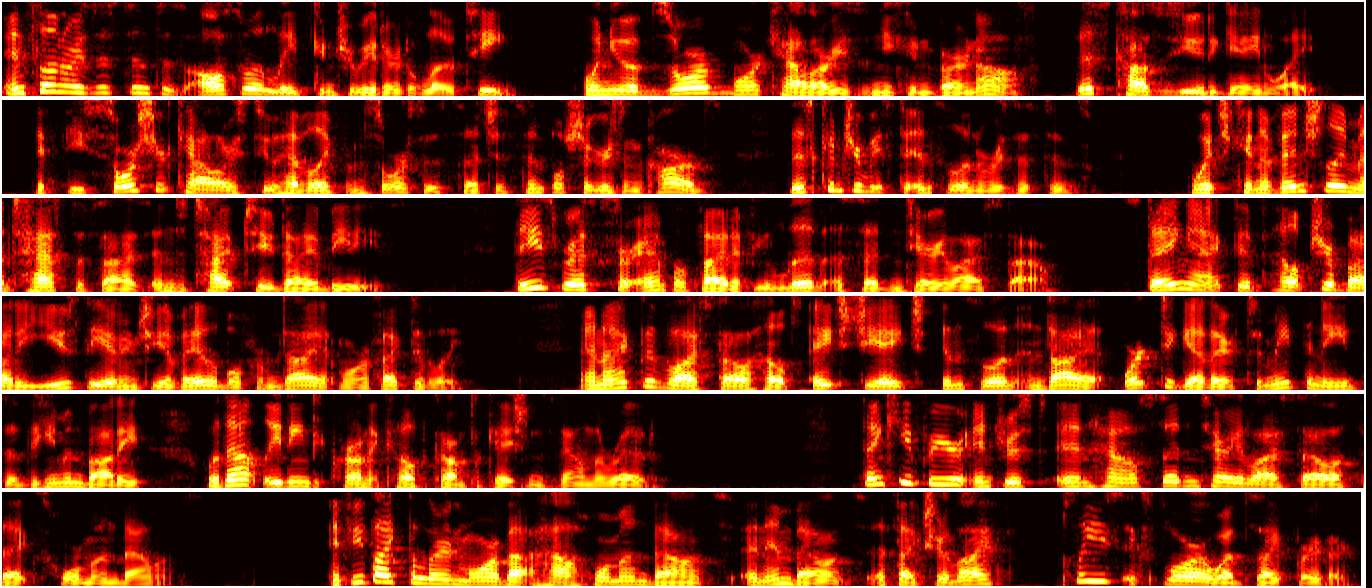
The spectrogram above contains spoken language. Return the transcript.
Insulin resistance is also a lead contributor to low T. When you absorb more calories than you can burn off, this causes you to gain weight. If you source your calories too heavily from sources such as simple sugars and carbs, this contributes to insulin resistance, which can eventually metastasize into type 2 diabetes. These risks are amplified if you live a sedentary lifestyle. Staying active helps your body use the energy available from diet more effectively. An active lifestyle helps HGH, insulin, and diet work together to meet the needs of the human body without leading to chronic health complications down the road. Thank you for your interest in how sedentary lifestyle affects hormone balance. If you'd like to learn more about how hormone balance and imbalance affects your life, please explore our website further.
